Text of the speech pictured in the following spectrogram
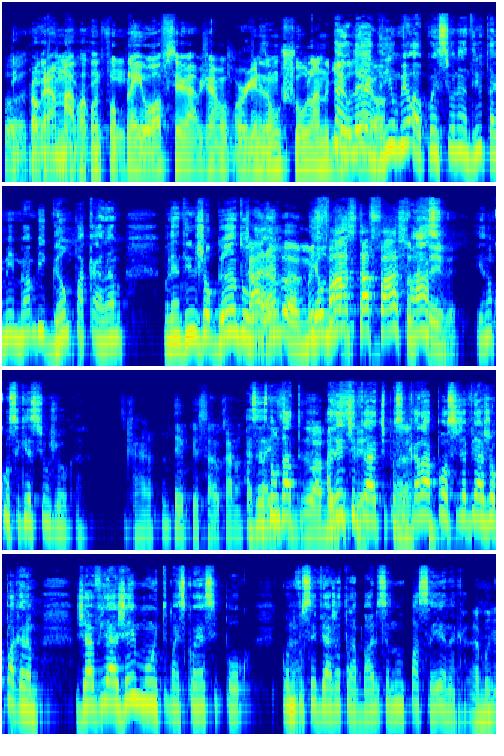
Pô, tem que programar que- pra quando tem for que- playoff, você já, já organizar um show lá no dia Não, o do playoff. Leandrinho, meu, eu conheci o Leandrinho também, meu amigão pra caramba. O Leandrinho jogando lá, Caramba, e muito eu fácil, não- tá fácil pra você Fácil. ver. E não consegui assistir um jogo, cara. Cara, não tem porque sair. O cara não Às vezes não dá. do A gente viaja, tipo, assim, É. cara, ah, pô, você já viajou pra caramba. Já viajei muito, mas conhece pouco. Quando você viaja a trabalho, você não passeia, né, cara? É muito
